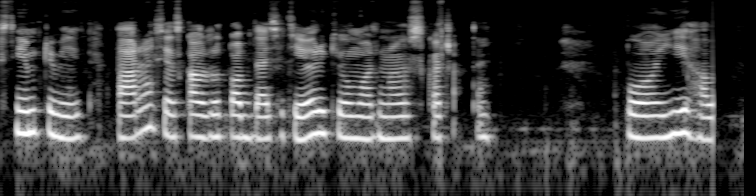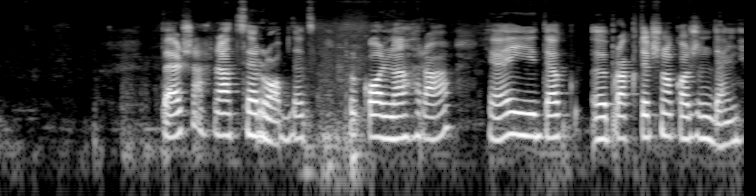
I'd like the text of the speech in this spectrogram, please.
Всім привіт! Зараз я скажу топ-10 ігор, які можна скачати. Поїхали. Перша гра це Roblox. Прикольна гра. Я її так е, практично кожен день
